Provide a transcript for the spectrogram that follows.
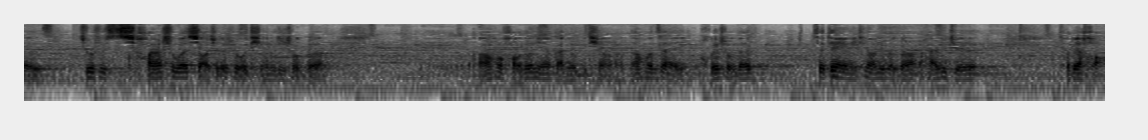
呃，就是好像是我小学的时候听的这首歌，然后好多年感觉不听了，然后再回首在在电影里听到这首歌，还是觉得特别好。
